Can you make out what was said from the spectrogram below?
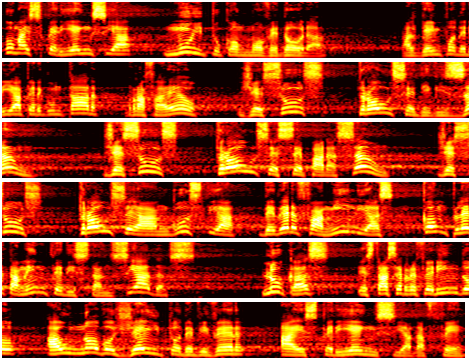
uma experiência muito comovedora. Alguém poderia perguntar, Rafael, Jesus trouxe divisão? Jesus trouxe separação? Jesus trouxe a angústia de ver famílias completamente distanciadas? Lucas está se referindo a um novo jeito de viver a experiência da fé.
